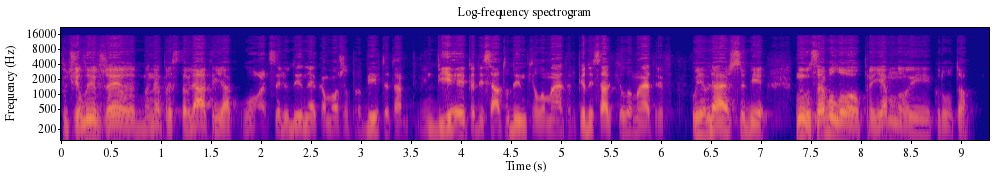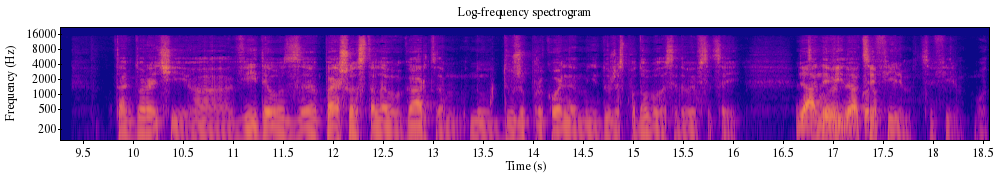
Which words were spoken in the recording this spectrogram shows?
почали вже мене представляти як о, це людина, яка може пробігти там, він бігає 51 кілометр, 50 кілометрів, уявляєш собі. Ну, це було приємно і круто. Так, до речі, відео з першого сталевого гард, там, ну, дуже прикольне, мені дуже сподобалося, дивився цей. Дякую, це не відео, дякую. це фільм. Це фільм. От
